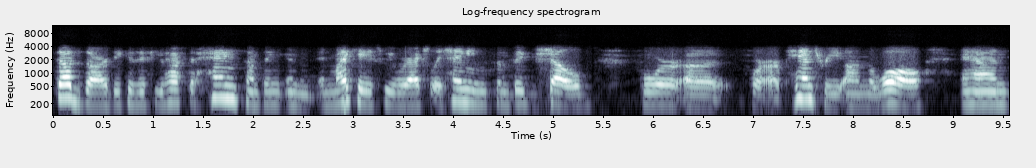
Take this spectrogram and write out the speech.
studs are because if you have to hang something, in, in my case, we were actually hanging some big shelves for uh, for our pantry on the wall, and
